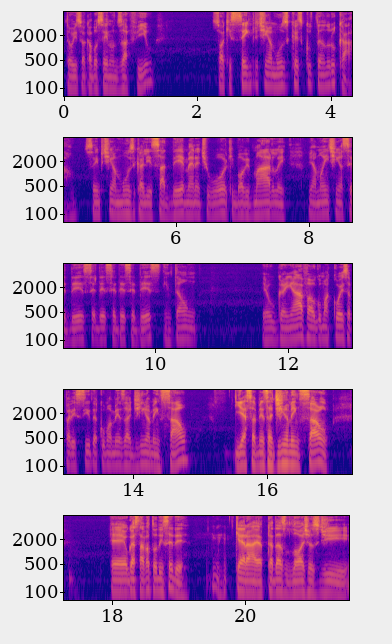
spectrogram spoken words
então isso acabou sendo um desafio. Só que sempre tinha música escutando no carro. Sempre tinha música ali, Sade, Man at Work, Bob Marley. Minha mãe tinha CDs, CDs, CDs, CDs. Então eu ganhava alguma coisa parecida com uma mesadinha mensal. E essa mesadinha mensal é, eu gastava toda em CD. Que era a época das lojas de,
